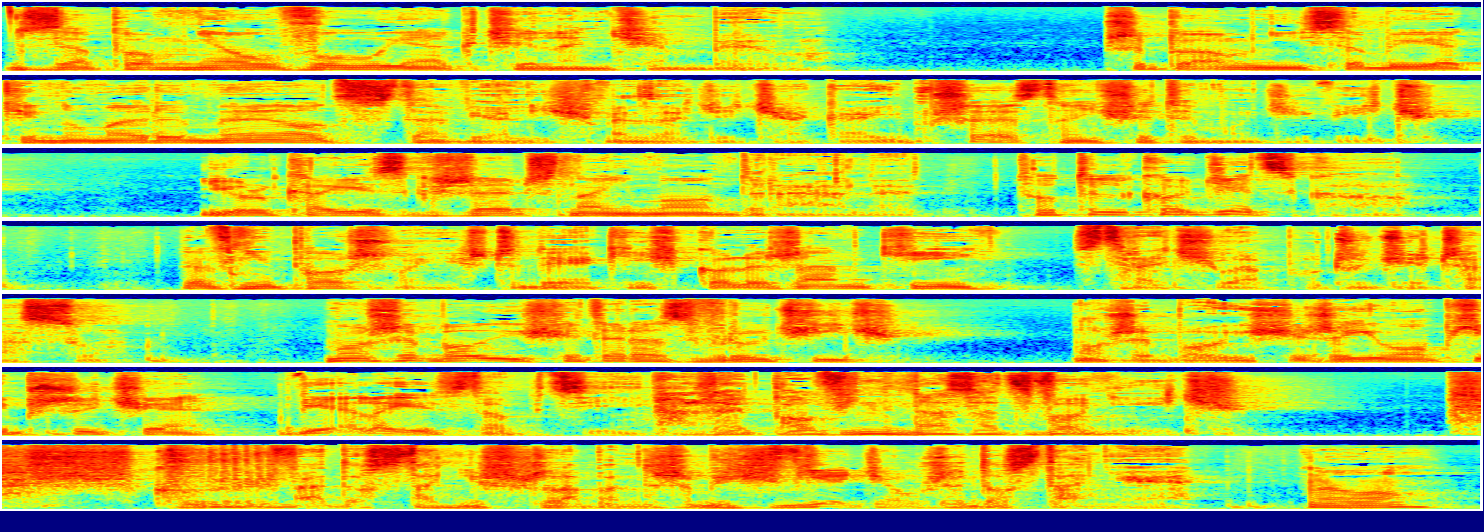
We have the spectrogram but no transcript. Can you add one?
Zapomniał wół, jak cielęciem był. Przypomnij sobie, jakie numery my odstawialiśmy za dzieciaka i przestań się temu dziwić. Julka jest grzeczna i mądra, ale to tylko dziecko. Pewnie poszła jeszcze do jakiejś koleżanki, straciła poczucie czasu. Może boi się teraz wrócić, może boi się, że ją opieprzycie. Wiele jest opcji, ale powinna zadzwonić. Kurwa, dostanie szlaban, żebyś wiedział, że dostanie. No,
